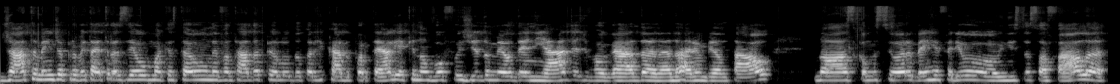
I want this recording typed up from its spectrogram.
já também de aproveitar e trazer uma questão levantada pelo Dr. Ricardo Portela, e aqui não vou fugir do meu DNA de advogada né, da área ambiental. Nós, como o senhor bem referiu ao início da sua fala,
